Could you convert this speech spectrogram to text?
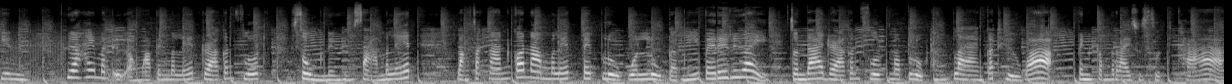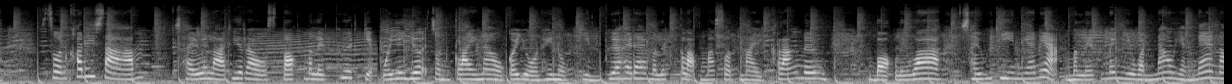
กิน เพื่อให้มันอึออกมาเป็นเมล็ด Dragon Fruit สุ่ม 1-3 เมล็ด หลังจากนั้นก็นำเมล็ดไปปลูกวนลูปแบบนี้ไปเรื่อยๆ จนได้ Dragon Fruit มาปลูกทั้งแปลงก็ถือว่าเป็นกำไรสุดๆ ค่ะ ส่วนข้อที่ 3 ใช้เวลาที่เราสต็อกเมล็ดพืชเก็บไว้เยอะๆ จนใกล้เน่าก็โยนให้นกกิน เพื่อให้ได้เมล็ดกลับมาสดใหม่ครั้งหนึ่งบอกเลยว่าใช้วิธีเนี้ยเนี่ยเมล็ดไม่มีวันเน่าอย่างแน่น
